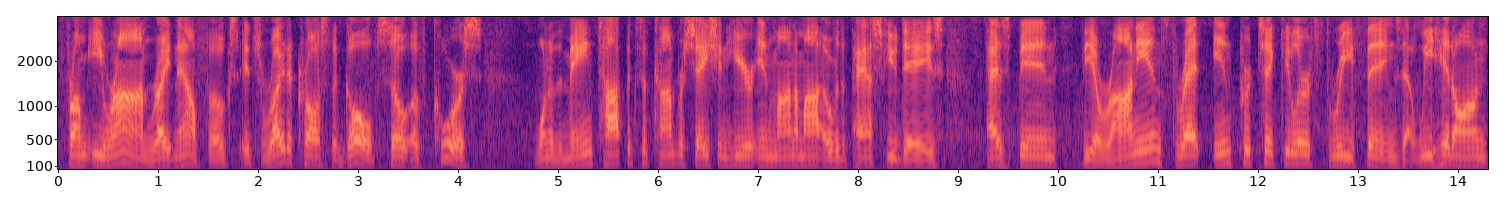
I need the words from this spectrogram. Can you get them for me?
from Iran right now, folks. It's right across the Gulf. So, of course, one of the main topics of conversation here in Manama over the past few days has been the Iranian threat, in particular, three things that we hit on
